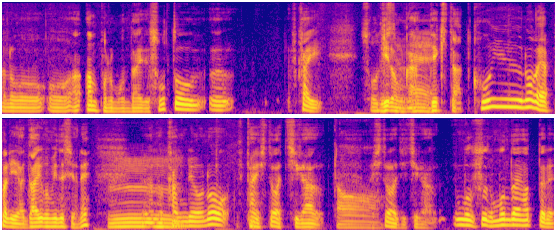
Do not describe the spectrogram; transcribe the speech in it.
あの、安保の問題で相当深い議論ができた、ね、こういうのがやっぱり醍醐味ですよね。あの官僚の対人は違う、一味違う。もうその問題があったら、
